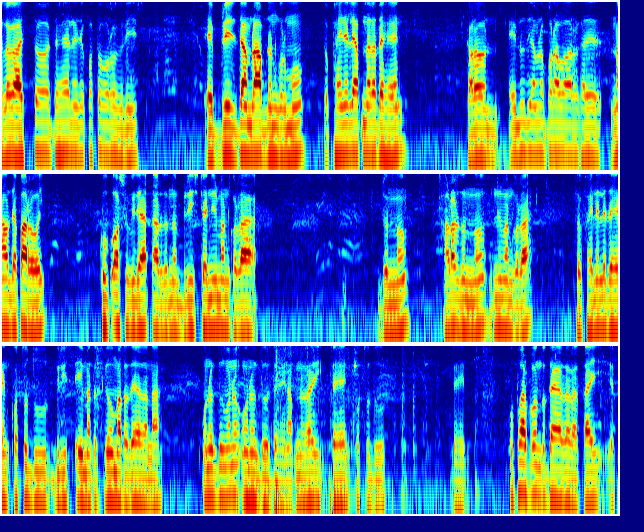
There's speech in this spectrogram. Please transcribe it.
হ্যালো গাছ তো দেখেন এই যে কত বড় ব্রিজ এই ব্রিজটা আমরা আপডাউন করব তো ফাইনালি আপনারা দেখেন, কারণ এই নদী আমরা বরাবর খালি নাও দিয়ে পার হই। খুব অসুবিধা, তার জন্য ব্রিজটা নির্মাণ করা জন্য, হাঁটার জন্য নির্মাণ করা। তো ফাইনালি দেখেন কত দূর ব্রিজ এই মাথা থেকেও মাথা দেখা যায় না। অনেক দূর মানে অনেক দূর দেখেন, আপনারাই দেখেন কত দূর। দেখেন ওপার পর্যন্ত দেখা যায় না, তাই এত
